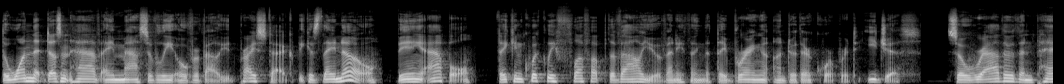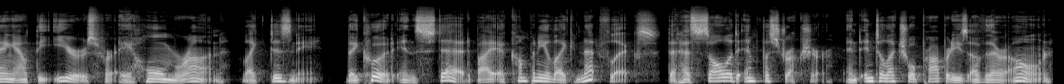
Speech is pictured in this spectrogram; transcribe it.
the one that doesn't have a massively overvalued price tag, because they know, being Apple, they can quickly fluff up the value of anything that they bring under their corporate aegis. So rather than paying out the ears for a home run like Disney, they could instead buy a company like Netflix that has solid infrastructure and intellectual properties of their own,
